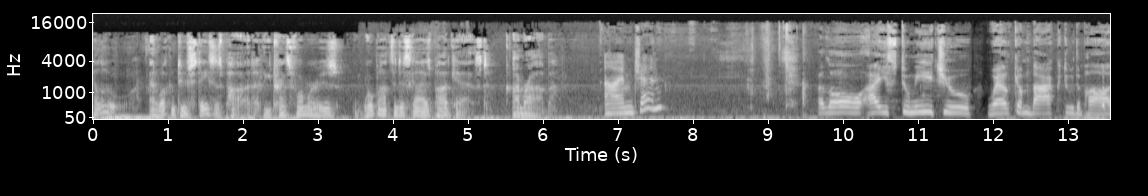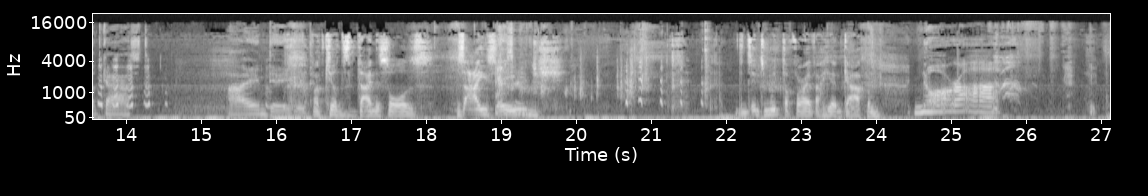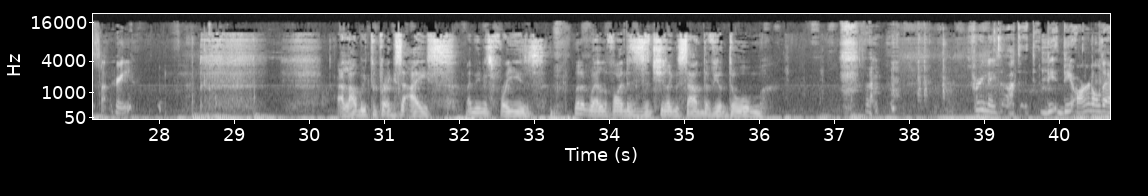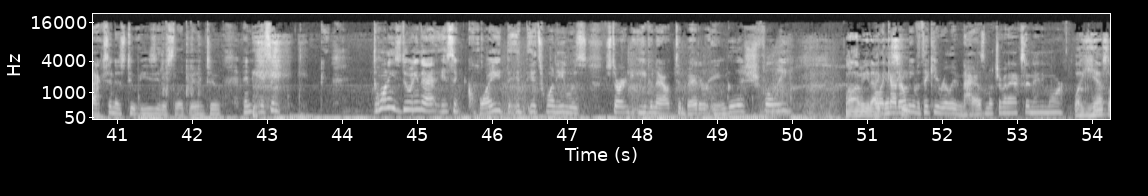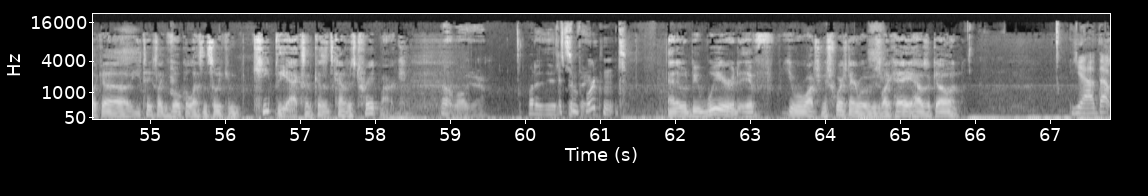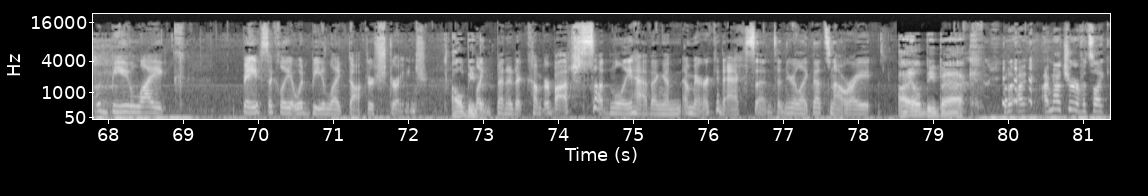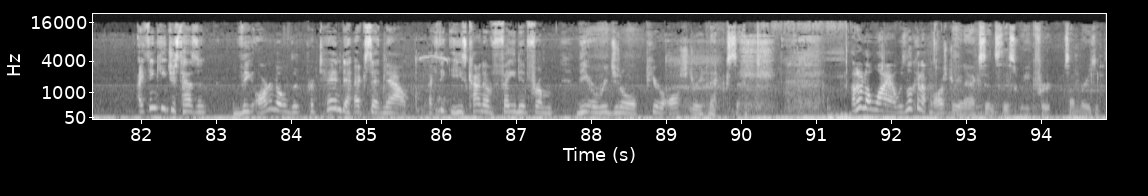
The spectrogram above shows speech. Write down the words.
Hello, and welcome to Stasis Pod, the Transformers Robots in Disguise podcast. I'm Rob. I'm Jen. Hello, nice to meet you. Welcome back to the podcast. I'm David. What killed the dinosaurs? The Ice Age. it's, it's winter forever here in Gotham. Nora! Sorry. Allow me to break the ice. My name is Freeze. Let it well avoid the chilling sound of your doom. Very nice. Uh, the, the Arnold accent is too easy to slip into, and isn't the one he's doing that isn't quite. It, it's when he was starting to even out to better English fully. Well, I mean, I like guess I don't he, even think he really even has much of an accent anymore. well, he has like a he takes like vocal lessons so he can keep the accent because it's kind of his trademark. Oh well, yeah, but it, it's, It's a big- important. And it would be weird if you were watching a Schwarzenegger movie. He's like, "Hey, how's it going?" Yeah, that would be like. Basically, it would be like Doctor Strange. I'll be Like Benedict Cumberbatch suddenly having an American accent, and you're like, that's not right. I'll be back. But I, I'm not sure if it's like. I think he just hasn't the Arnold pretend accent now. I think he's kind of faded from the original pure Austrian accent. I don't know why. I was looking up Austrian accents this week for some reason.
